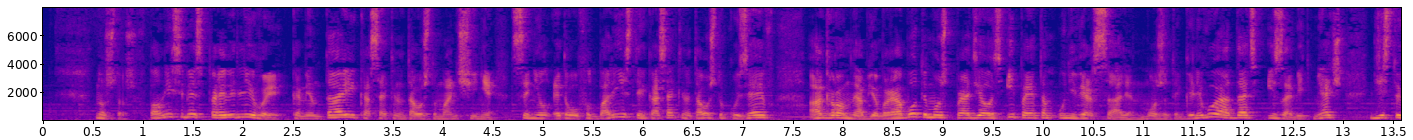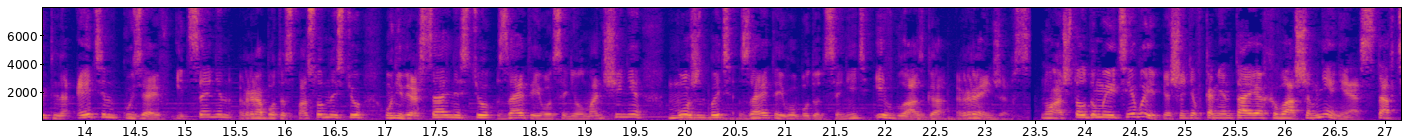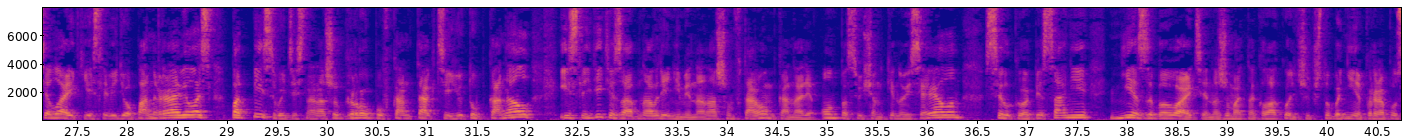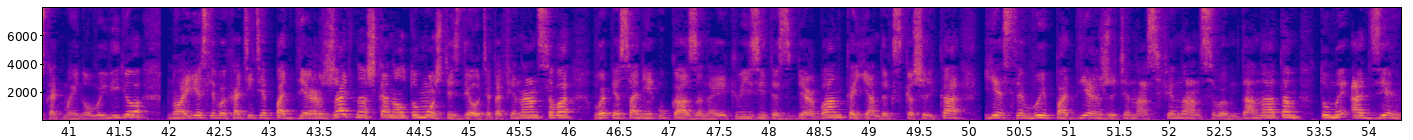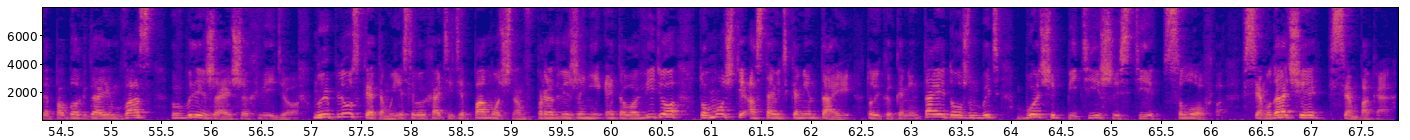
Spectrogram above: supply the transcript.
Ну что ж, вполне себе справедливый комментарий касательно того, что Манчини ценил этого футболиста и касательно того, что Кузяев огромный объем работы может проделать и при этом универсален. Может и голевой отдать, и забить мяч. Действительно, этим Кузяев и ценен, работоспособностью, универсальностью. За это его ценил Манчини. Может быть, за это его будут ценить и в Глазго Рейнджерс. Ну а что думаете вы? Пишите в комментариях ваше мнение. Ставьте лайк, если видео понравилось. Подписывайтесь на нашу группу группу ВКонтакте, YouTube канал и следите за обновлениями на нашем втором канале. Он посвящен кино и сериалам, ссылка в описании. Не забывайте нажимать на колокольчик, чтобы не пропускать мои новые видео. Ну а если вы хотите поддержать наш канал, то можете сделать это финансово. В описании указаны реквизиты Сбербанка, Яндекс кошелька. Если вы поддержите нас финансовым донатом, то мы отдельно поблагодарим вас в ближайших видео. Ну и плюс к этому, если вы хотите помочь нам в продвижении этого видео, то можете оставить комментарий. Только комментарий должен быть больше 5-6 слов. Всем удачи, всем пока!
